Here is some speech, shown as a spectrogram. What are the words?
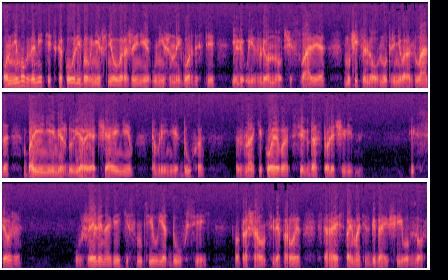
он не мог заметить какого-либо внешнего выражения униженной гордости или уязвленного тщеславия, мучительного внутреннего разлада, борения между верой и отчаянием, томления духа, знаки коего всегда столь очевидны. И все же, уже ли навеки смутил я дух сей? Вопрошал он себя порою, стараясь поймать избегающий его взор.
